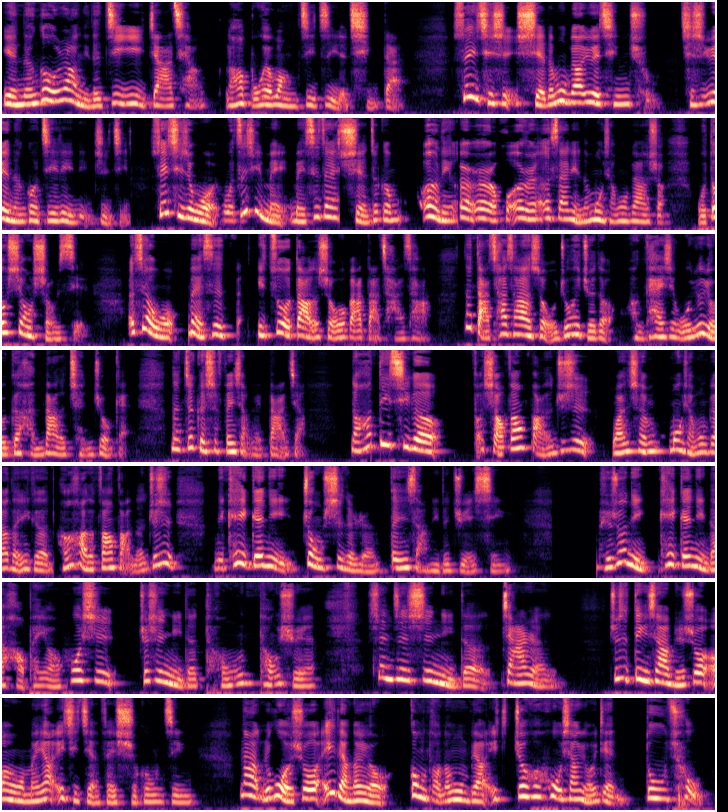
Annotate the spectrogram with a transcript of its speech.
也能够让你的记忆加强，然后不会忘记自己的期待。所以其实写的目标越清楚，其实越能够激励你自己。所以其实我我自己每每次在写这个二零二二或二零二三年的梦想目标的时候，我都是用手写，而且我每次一做到的时候，我把它打叉叉。那打叉叉的时候，我就会觉得很开心，我又有一个很大的成就感。那这个是分享给大家。然后第七个。小方法呢，就是完成梦想目标的一个很好的方法呢，就是你可以跟你重视的人分享你的决心。比如说，你可以跟你的好朋友，或是就是你的同同学，甚至是你的家人，就是定下，比如说，哦，我们要一起减肥十公斤。那如果说，诶，两个有共同的目标，一就会互相有一点督促。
